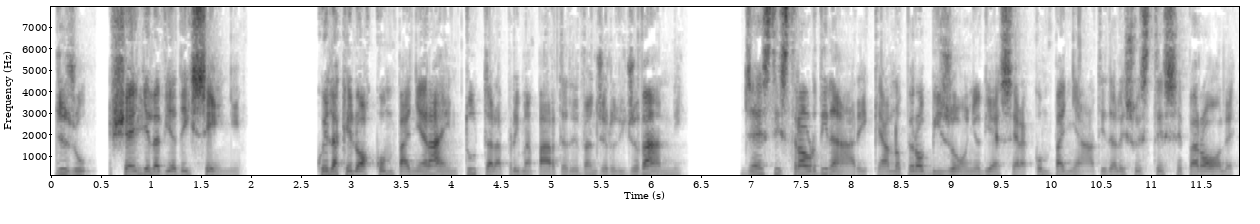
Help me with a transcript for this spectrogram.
Gesù sceglie la via dei segni, quella che lo accompagnerà in tutta la prima parte del Vangelo di Giovanni, gesti straordinari che hanno però bisogno di essere accompagnati dalle sue stesse parole,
